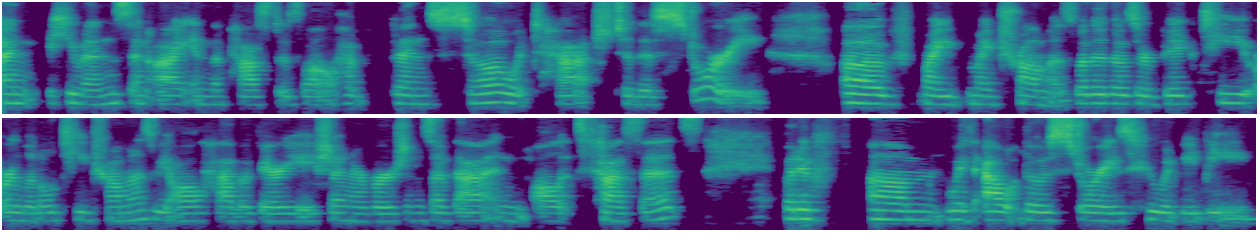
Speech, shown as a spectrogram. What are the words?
and humans and i in the past as well have been so attached to this story of my my traumas whether those are big t or little t traumas we all have a variation or versions of that in all its facets but if um, without those stories, who would we be?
